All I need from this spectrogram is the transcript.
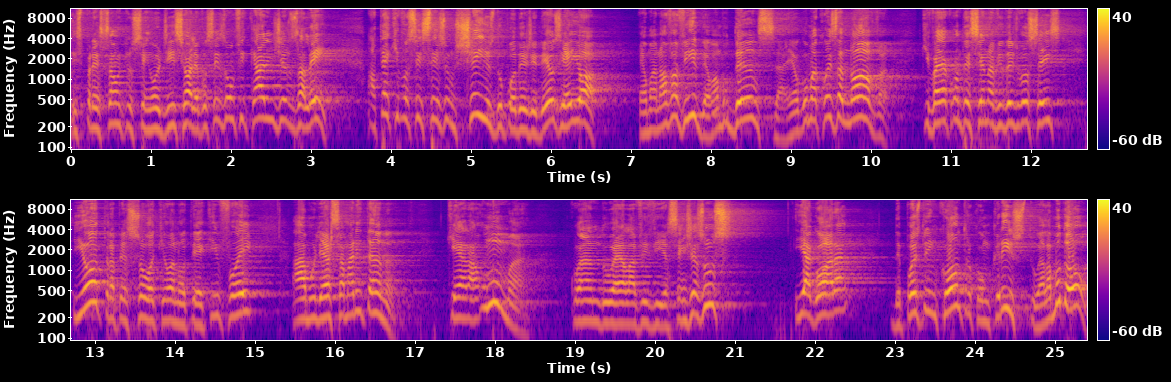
expressão que o Senhor disse: Olha, vocês vão ficar em Jerusalém até que vocês sejam cheios do poder de Deus, e aí, ó, é uma nova vida, é uma mudança, é alguma coisa nova que vai acontecer na vida de vocês. E outra pessoa que eu anotei aqui foi a mulher samaritana, que era uma quando ela vivia sem Jesus, e agora, depois do encontro com Cristo, ela mudou.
